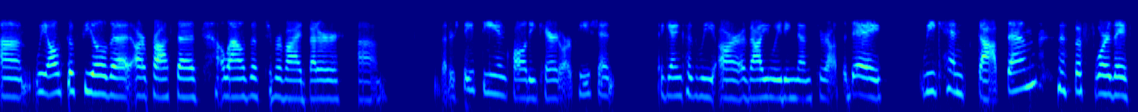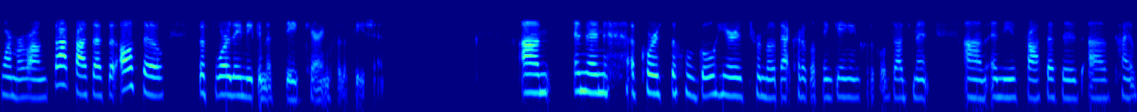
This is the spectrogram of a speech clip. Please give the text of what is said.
Um, we also feel that our process allows us to provide better, um, better safety and quality care to our patients. Again, because we are evaluating them throughout the day, we can stop them before they form a wrong thought process, but also before they make a mistake caring for the patient. Um, and then, of course, the whole goal here is to promote that critical thinking and critical judgment um, and these processes of kind of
